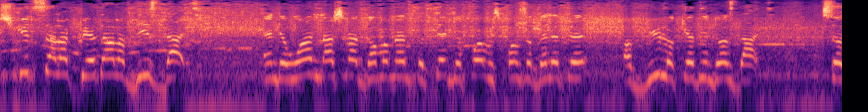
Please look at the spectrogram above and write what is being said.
Street sellers created all of these that, and they want national government to take the full responsibility of relocating those that. So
